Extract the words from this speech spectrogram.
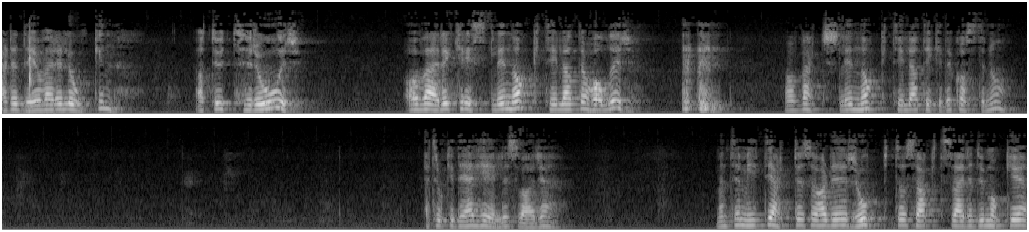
Er det det å være lunken? At du tror å være kristelig nok til at det holder? Og verdslig nok til at ikke det koster noe. Jeg tror ikke det er hele svaret. Men til mitt hjerte så har det ropt og sagt, Sverre, du må ikke,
